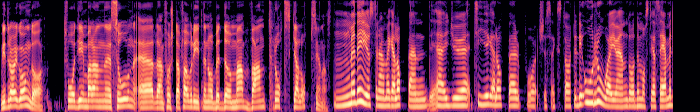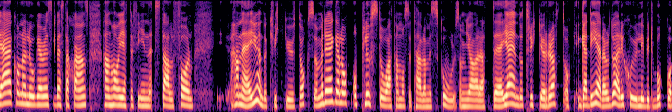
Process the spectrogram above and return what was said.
Vi drar igång då. Två Jimbaran eh, Zon är den första favoriten att bedöma. Vann trots galopp senast. Mm, men det är just det där med galoppen. Det är ju 10 galopper på 26 starter. Det oroar ju ändå, det måste jag säga. Men det är Conor Lugares bästa chans. Han har jättefin stallform. Han är ju ändå kvick ut också. Men det är galopp och plus då att han måste tävla med skor som gör att eh, jag ändå trycker rött och garderar. Och då är det sju Liberty Bocco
